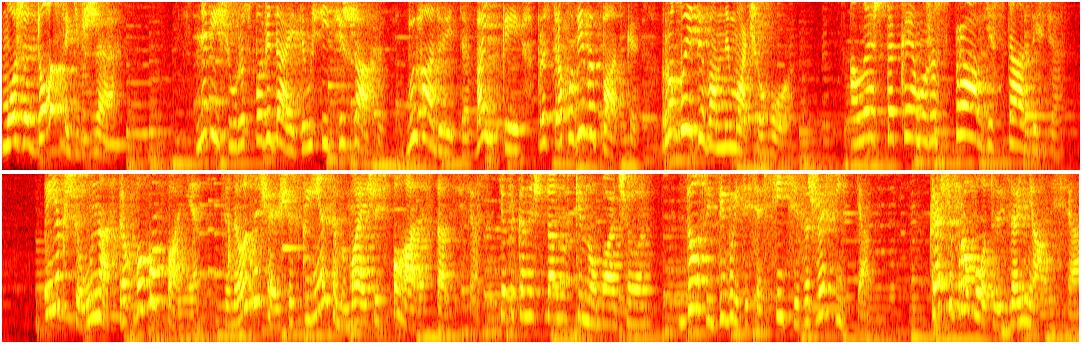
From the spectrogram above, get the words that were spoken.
Може, досить вже? Навіщо ви розповідаєте усі ці жахи? Вигадуєте байки про страхові випадки. Робити вам нема чого. Але ж таке може справді статися. І якщо у нас страхова компанія, це не означає, що з клієнтами має щось погане статися. Я таке нещодавно в кіно бачила. Досить дивитися всі ці зажахіття. Краще б роботою зайнялися.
